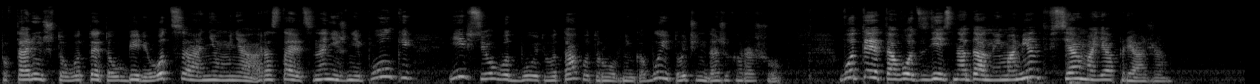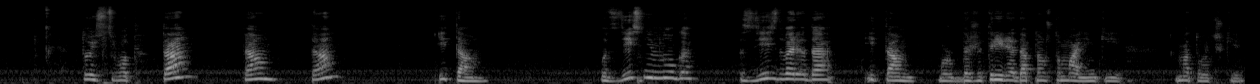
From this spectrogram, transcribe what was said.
Повторюсь, что вот это уберется, они у меня расставятся на нижние полки, и все вот будет вот так вот ровненько. Будет очень даже хорошо. Вот это вот здесь на данный момент вся моя пряжа. То есть вот там, там, там и там. Вот здесь немного, здесь два ряда и там, может быть, даже три ряда, потому что маленькие моточки.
